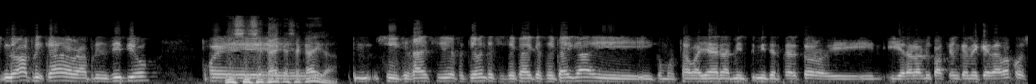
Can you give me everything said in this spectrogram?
No, pri- claro, al principio, pues... Y si se cae, que se caiga. Sí, que cae, sí, efectivamente, si se cae, que se caiga y, y como estaba ya, era mi, mi tercer toro y, y era la única opción que me quedaba, pues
